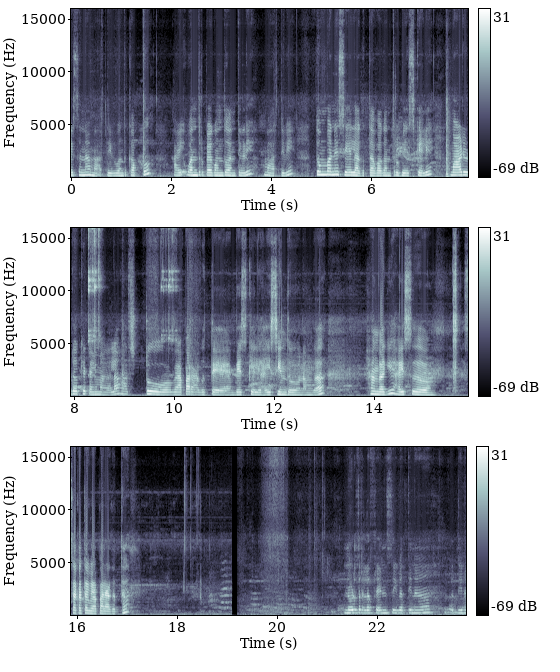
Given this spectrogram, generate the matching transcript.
ಐಸನ್ನು ಮಾರ್ತೀವಿ. ಒಂದು ಕಪ್ಪು ಐ, ಒಂದು ರೂಪಾಯಿಗೆ ಒಂದು ಅಂತೇಳಿ ಮಾರ್ತೀವಿ. ತುಂಬಾ ಸೇಲ್ ಆಗುತ್ತೆ ಅವಾಗಂತೂ ಬೇಸಿಗೆಯಲ್ಲಿ ಮಾಡಿಡೋಕ್ಕೆ ಟೈಮ್ ಆಗಲ್ಲ. ಅಷ್ಟು ವ್ಯಾಪಾರ ಆಗುತ್ತೆ ಬೇಸಿಗೆಯಲ್ಲಿ ಐಸಿಂದು ನಮ್ಗೆ. ಹಾಗಾಗಿ ಐಸ್ ಸಖತ್ತಾಗಿ ವ್ಯಾಪಾರ ಆಗುತ್ತೆ. ನೋಡಿದ್ರಲ್ಲ ಫ್ರೆಂಡ್ಸ್ ಇವತ್ತಿನ ದಿನ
